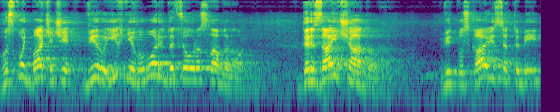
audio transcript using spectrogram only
Господь, бачачи віру їхню, говорить до цього розслабленого: дерзай, чадо, відпускаються тобі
